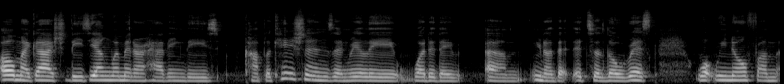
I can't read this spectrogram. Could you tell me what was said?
oh my gosh, these young women are having these complications and really what do they, um, you know, that it's a low risk, what we know from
